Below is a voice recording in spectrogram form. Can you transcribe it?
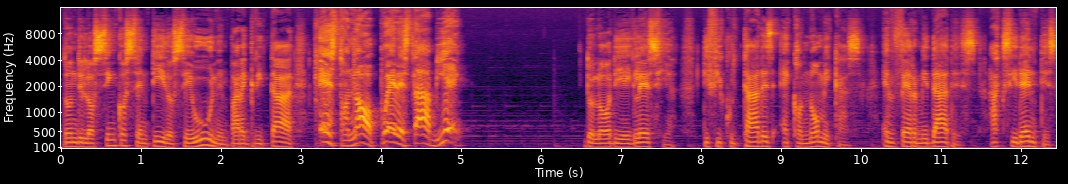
donde los cinco sentidos se unen para gritar, esto no puede estar bien. Dolor de iglesia, dificultades económicas, enfermedades, accidentes,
